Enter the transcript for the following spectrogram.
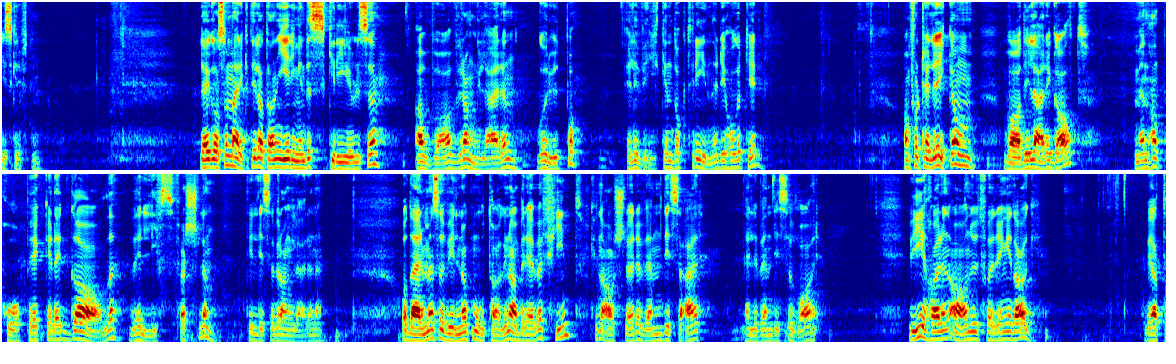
i Skriften. Legg også merke til at han gir ingen beskrivelse av hva vranglæren går ut på, eller hvilken doktriner de holder til. Han forteller ikke om hva de lærer galt, men han påpeker det gale ved livsførselen til disse vranglærerne. Og dermed så vil nok mottakerne av brevet fint kunne avsløre hvem disse er, eller hvem disse var. Vi har en annen utfordring i dag ved at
